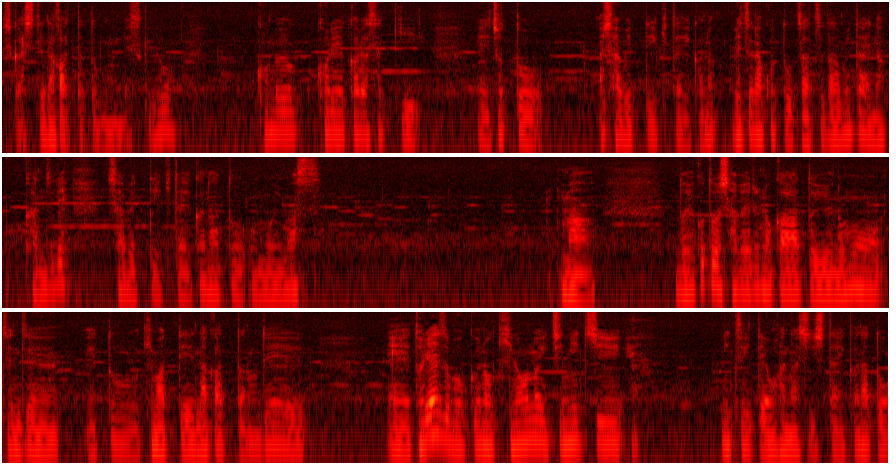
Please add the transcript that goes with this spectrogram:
しかしてなかったと思うんですけどこのこれから先、えちょっと喋っていきたいかな。別なこと雑談みたいな感じで喋っていきたいかなと思います。まあどういうことをしゃべるのかというのも全然、えっと、決まってなかったので、えー、とりあえず僕の昨日の一日についてお話ししたいかなと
